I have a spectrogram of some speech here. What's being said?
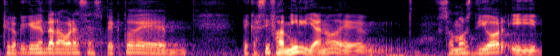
creo que quieren dar ahora ese aspecto de, de casi familia, ¿no? De, somos Dior y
